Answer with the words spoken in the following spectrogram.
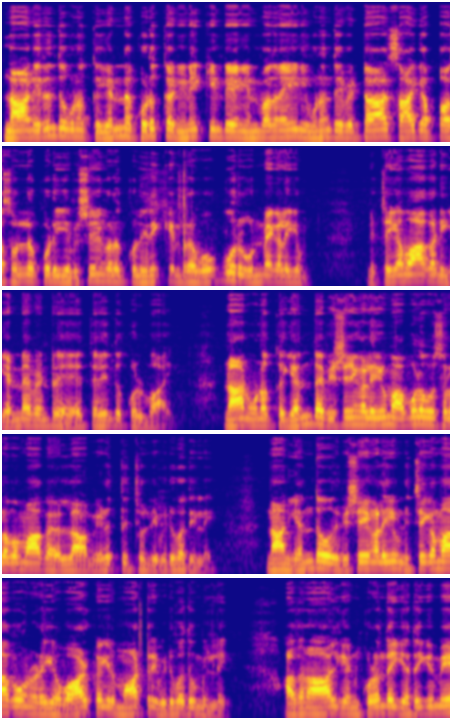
நான் இருந்து உனக்கு என்ன கொடுக்க நினைக்கின்றேன் என்பதனை நீ உணர்ந்துவிட்டால் சாயப்பா சொல்லக்கூடிய விஷயங்களுக்குள் இருக்கின்ற ஒவ்வொரு உண்மைகளையும் நிச்சயமாக நீ என்னவென்று தெரிந்து கொள்வாய். நான் உனக்கு எந்த விஷயங்களையும் அவ்வளவு சுலபமாக எல்லாம் எடுத்துச் சொல்லி விடுவதில்லை. நான் எந்த ஒரு விஷயங்களையும் நிச்சயமாக உன்னுடைய வாழ்க்கையில் மாற்றி விடுவதும் இல்லை. அதனால் என் குழந்தை எதையுமே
